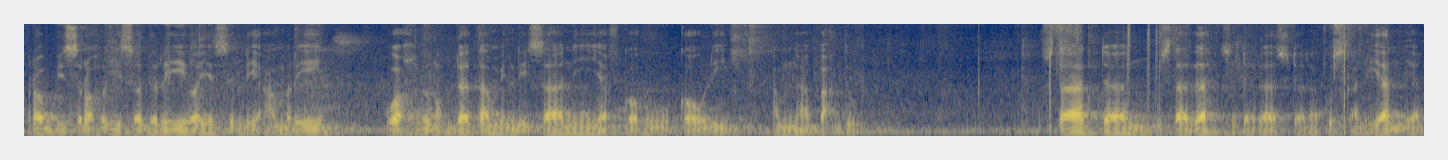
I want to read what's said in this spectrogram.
Rabbi israh li sadri wa yassir li amri wahlul 'uqdatam min lisani yafqahu qawli. Amma ba'du. Ustadz dan Ustazah, saudara-saudaraku sekalian yang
